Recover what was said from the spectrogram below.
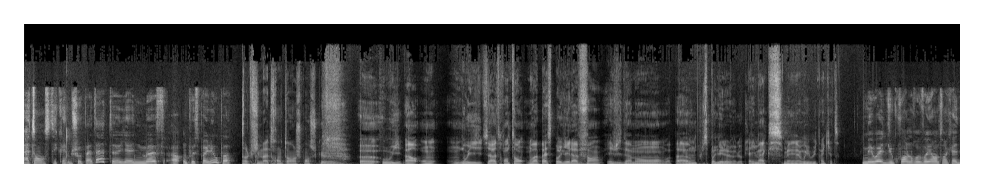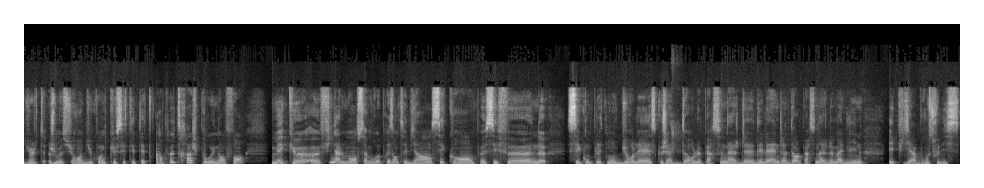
bah attends, c'était quand même chaud patate. Il y a une meuf. Ah, on peut spoiler ou pas? Dans le film à 30 ans, je pense que. Euh, oui, alors on, oui, ça a 30 ans. On va pas spoiler la fin, évidemment. On va pas non plus spoiler le, le climax, mais oui, oui, t'inquiète. Mais ouais, du coup, en le revoyant en tant qu'adulte, je me suis rendu compte que c'était peut-être un peu trash pour une enfant, mais que euh, finalement, ça me représentait bien. C'est camp, c'est fun, c'est complètement burlesque. J'adore le personnage de- d'Hélène, j'adore le personnage de Madeleine. Et puis il y a Bruce Willis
